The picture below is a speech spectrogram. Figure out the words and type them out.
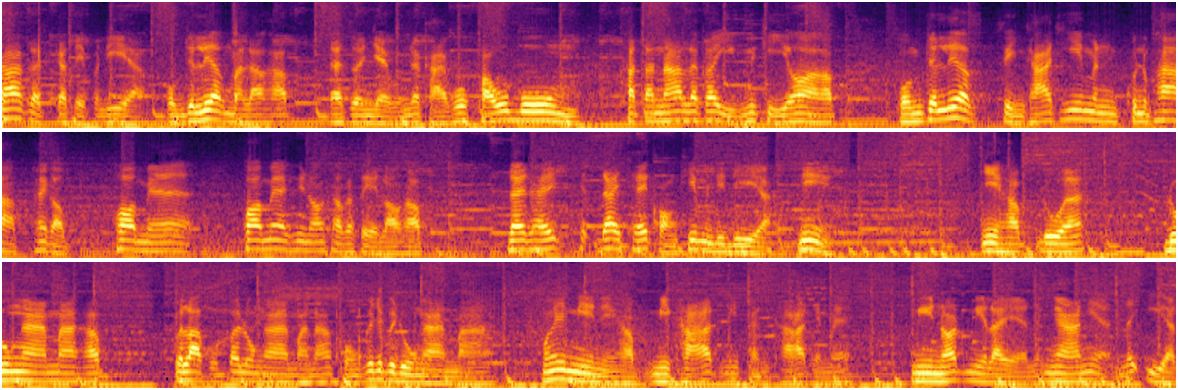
ถ้าเกิดเกษตรพันธุ์ดีอะผมจะเลือกมาแล้วครับ แต่ส่วนใหญ่ผมจะขายพวก Power Boom คาตานะแล้วก็อีกไม่กี่ยี่ห้อครับ ผมจะเลือกสินค้าที่มันคุณภาพให้กับพ่อแม่พ่อแม่พี่น้องชาวเกษตรเราครับ ได้ใช้ได้ใช้ของที่มันดีๆอะนี่ นี่ครับดูนะดูงานมาครับ เวลาผมไปโรงงานมานะ ผมก็จะไปดูงานมามันก็จะมีนี่ครับมีคาร์ดมีแสันคาร์ดเห็นไหมมีน็อตมีอะไรงานเนี่ยละเอียด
